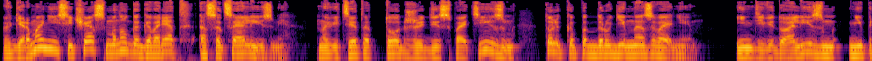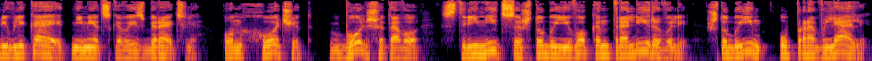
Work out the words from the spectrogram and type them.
В Германии сейчас много говорят о социализме, но ведь это тот же деспотизм, только под другим названием. Индивидуализм не привлекает немецкого избирателя. Он хочет, больше того, стремится, чтобы его контролировали, чтобы им управляли.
